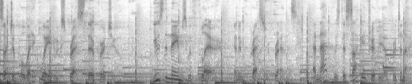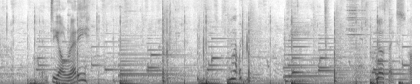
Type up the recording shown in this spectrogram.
Such a poetic way to express their virtue. Use the names with flair and impress your friends. And that was the sake trivia for tonight. Empty already? What would No thanks. I'll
